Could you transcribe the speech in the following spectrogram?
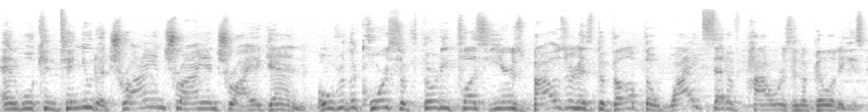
and will continue to try and try and try again. Over the course of 30 plus years, Bowser has developed a wide set of powers and abilities.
